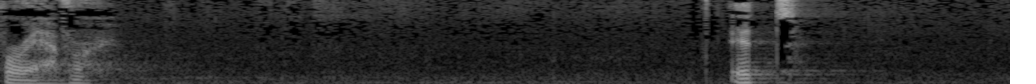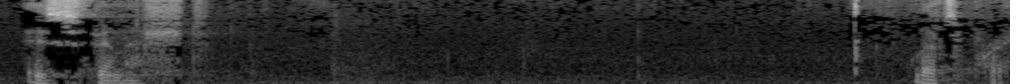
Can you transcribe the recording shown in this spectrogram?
forever. It is finished. Let's pray.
